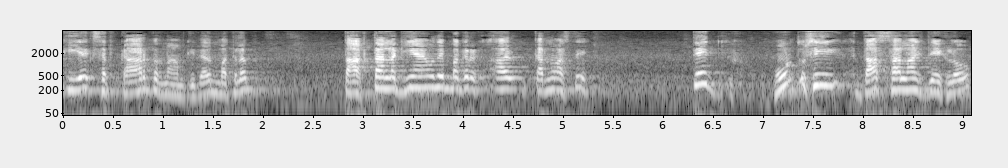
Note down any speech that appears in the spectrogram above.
ਕੀ ਹੈ? ਸਰਕਾਰ ਬਦਨਾਮ ਕੀਤਾ। ਮਤਲਬ ਤਾਕਤਾਂ ਲੱਗੀਆਂ ਉਹਦੇ ਮਗਰ ਕਰਨ ਵਾਸਤੇ। ਤੇ ਹੁਣ ਤੁਸੀਂ 10 ਸਾਲਾਂ 'ਚ ਦੇਖ ਲਓ।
